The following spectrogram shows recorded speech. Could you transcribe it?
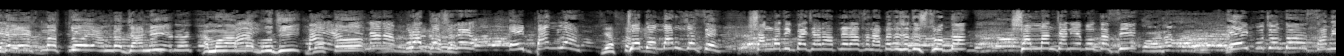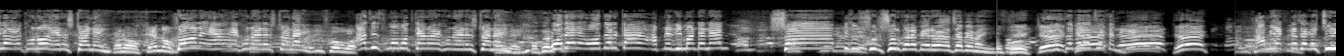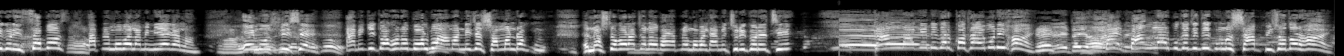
এটা একমাত্র আমরা জানি এবং আমরা বুঝি যত আমি- না না পুরো দশকের এই বাংলার যত মানুষ আছে সাংবাদিক ভাই যারা আপনারা আছেন আপনাদের সাথে শ্রদ্ধা সম্মান বলতাছি এই পর্যন্ত সামিরা এখনও অ্যারেস্ট হয় নাই। কেন? কেন? ডন এখনও অ্যারেস্ট হয় নাই। আজিজ মোহাম্মদ কেন এখনও অ্যারেস্ট হয় নাই? ওদের ওদের কা- আপনি রিমান্ডে নেন। সব কিছু সুরসুর করে বের হয়ে যাবে ভাই। আমি একটা জায়গায় চুরি করি। সাপোজ আপনার মোবাইল আমি নিয়ে গেলাম। এই মজলিসে। আমি কি কখনো বলব? আমার নিজের সম্মান নষ্ট করার জন্য ভাই আপনার মোবাইলটা আমি চুরি করেছি। কাল লাগে নিজের কথা এমনই হয়। এটাই হয়। ভাই যদি কোনো সাপ বিষধর হয়।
